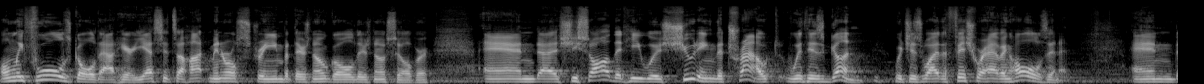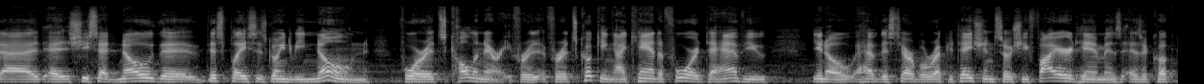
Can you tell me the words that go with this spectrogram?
only fool's gold out here. Yes, it's a hot mineral stream, but there's no gold, there's no silver and uh, she saw that he was shooting the trout with his gun, which is why the fish were having holes in it. And uh, uh, she said, No, the, this place is going to be known for its culinary, for, for its cooking. I can't afford to have you you know, have this terrible reputation. So she fired him as, as a cook,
